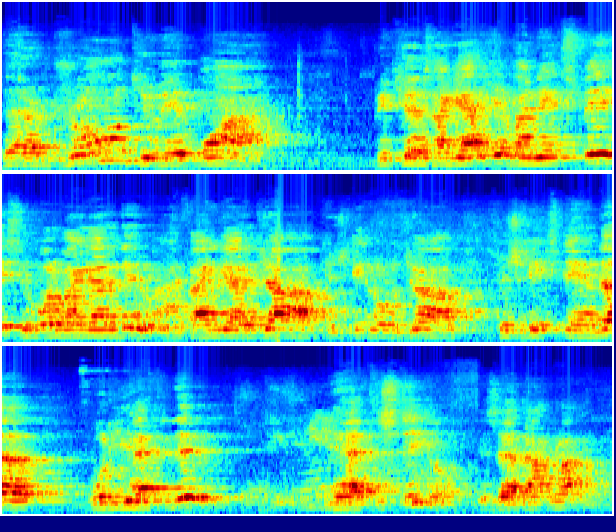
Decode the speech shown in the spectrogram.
that are drawn to it. Why? Because I got to get my next fix, and what have I got to do? If I ain't got a job, because you can't hold a job, because you can't stand up, what do you have to do? You have to steal. Is that not right?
